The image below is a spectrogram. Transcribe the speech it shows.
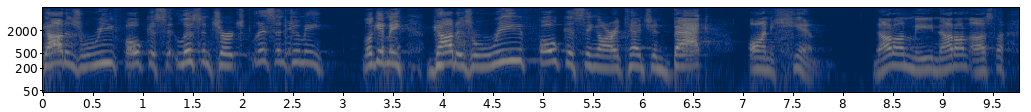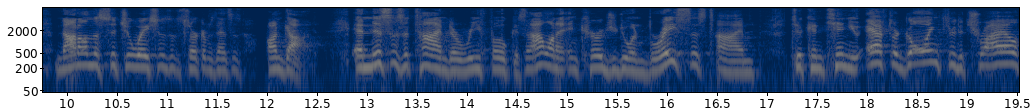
God is refocusing. Listen, church, listen to me. Look at me. God is refocusing our attention back on Him. Not on me, not on us, not on the situations and circumstances, on God. And this is a time to refocus. And I want to encourage you to embrace this time to continue. After going through the trial,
